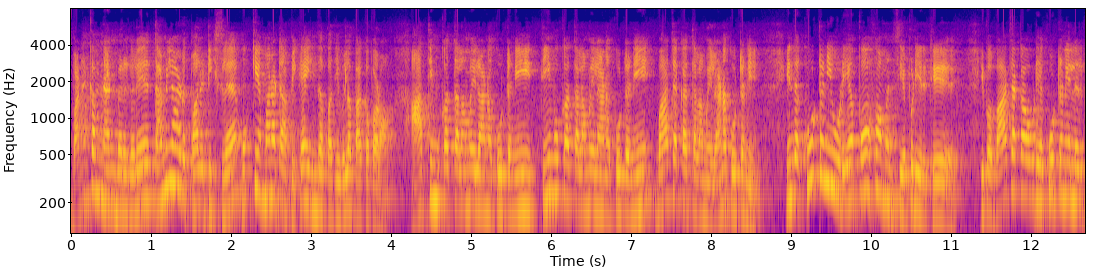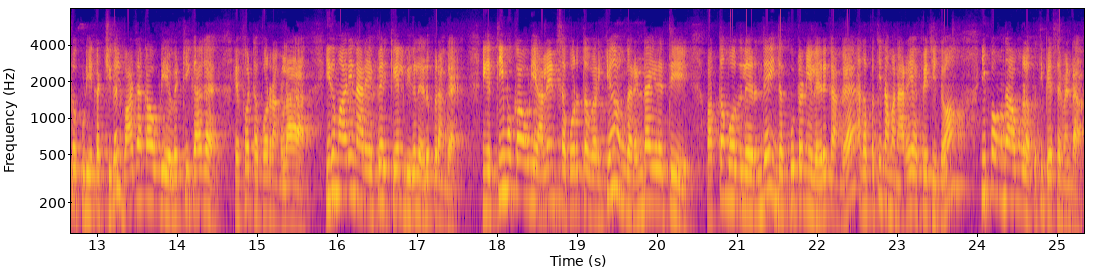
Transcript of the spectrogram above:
வணக்கம் நண்பர்களே தமிழ்நாடு பாலிடிக்ஸில் முக்கியமான டாப்பிக்கை இந்த பதிவில் பார்க்க போகிறோம் அதிமுக தலைமையிலான கூட்டணி திமுக தலைமையிலான கூட்டணி பாஜக தலைமையிலான கூட்டணி. இந்த கூட்டணியுடைய பெர்ஃபார்மன்ஸ் எப்படி இருக்குது இப்போ பாஜகவுடைய கூட்டணியில் இருக்கக்கூடிய கட்சிகள் பாஜகவுடைய வெற்றிக்காக எஃபர்ட்டை போடுறாங்களா? இது மாதிரி நிறைய பேர் கேள்விகள் எழுப்புறாங்க. நீங்கள் திமுகவுடைய அலையன்ஸை பொறுத்த வரைக்கும் அவங்க ரெண்டாயிரத்தி பத்தொம்போதுலேருந்தே இந்த கூட்டணியில் இருக்காங்க. அதை பற்றி நம்ம நிறைய பேசிட்டோம். இப்போ வந்து அவங்கள பற்றி பேச வேண்டாம்.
